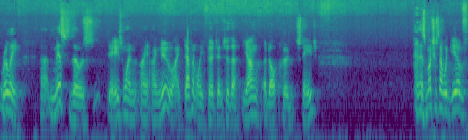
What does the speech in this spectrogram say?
really uh, missed those days when I, I knew I definitely fit into the young adulthood stage. And as much as I would give,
